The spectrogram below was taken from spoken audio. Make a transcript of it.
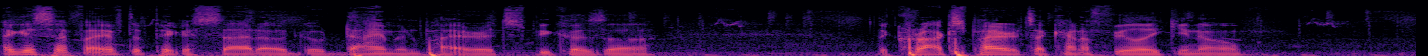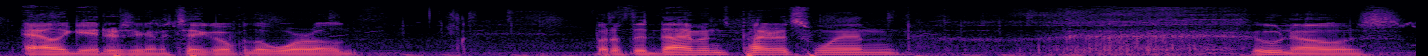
I guess if I have to pick a side, I would go Diamond Pirates because uh, the Crocs Pirates. I kind of feel like you know, alligators are going to take over the world but if the Diamond Pirates win, who knows?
